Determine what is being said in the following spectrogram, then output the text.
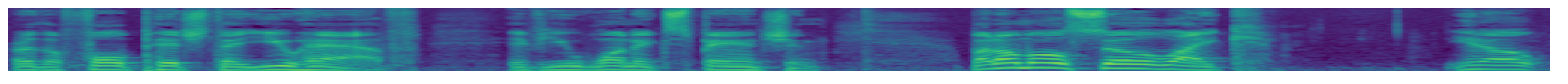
or the full pitch that you have if you want expansion. But I'm also like, you know,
